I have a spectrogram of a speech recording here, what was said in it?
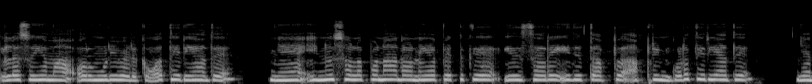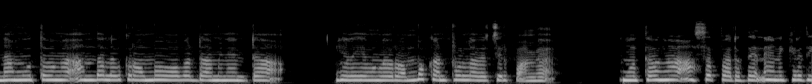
இல்லை சுயமாக ஒரு முடிவு எடுக்கவோ தெரியாது. ஏன் இன்னும் சொல்லப்போனால் நிறைய பேத்துக்கு இது சரி இது தப்பு அப்படின்னு கூட தெரியாது. ஏன்னா மூத்தவங்க அந்த அளவுக்கு ரொம்ப ஓவர் டாமினண்ட்டாக இளையவங்களை ரொம்ப கண்ட்ரோலில் வச்சுருப்பாங்க. மூத்தவங்க ஆசைப்படுறது நினைக்கிறது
